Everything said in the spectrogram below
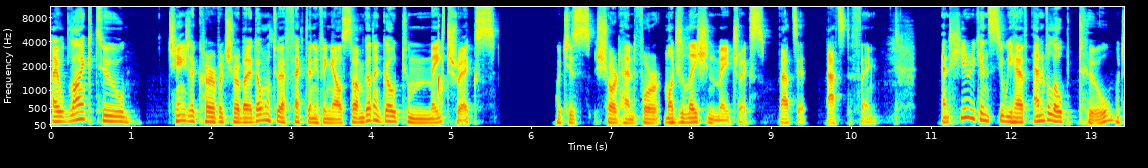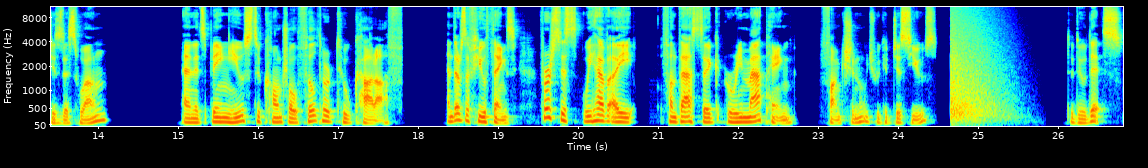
I would like to change the curvature, but I don't want to affect anything else. So I'm going to go to matrix, which is shorthand for modulation matrix. That's it. That's the thing. And here you can see we have envelope 2, which is this one, and it's being used to control filter to cutoff. And there's a few things. First is we have a fantastic remapping function, which we could just use to do this.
